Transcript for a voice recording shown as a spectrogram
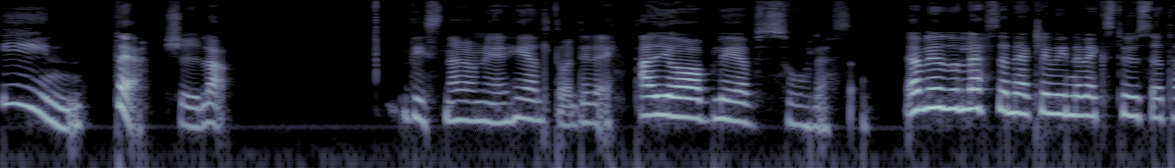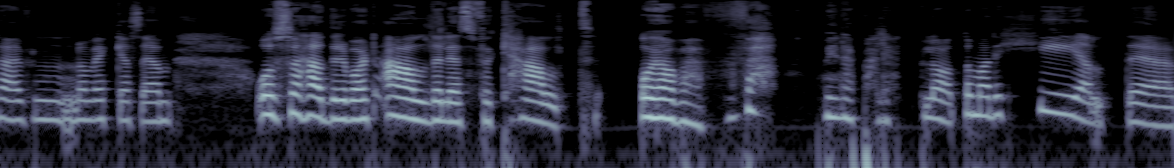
inte kyla. Vissnar de ner helt då direkt? Jag blev så ledsen. Jag blev så ledsen när jag klev in i växthuset här för någon vecka sedan. Och så hade det varit alldeles för kallt. Och jag bara va? Mina palettblad, de hade helt... Eh,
